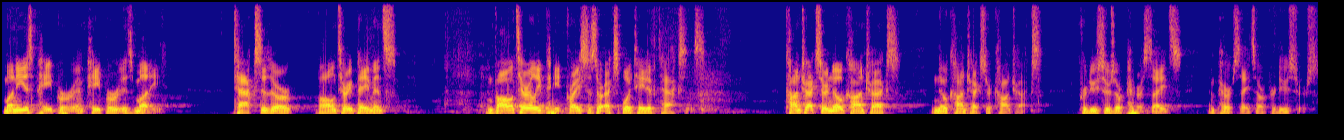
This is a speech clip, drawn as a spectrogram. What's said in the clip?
Money is paper, and paper is money. Taxes are voluntary payments, and voluntarily paid prices are exploitative taxes. Contracts are no contracts, and no contracts are contracts. Producers are parasites, and parasites are producers.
